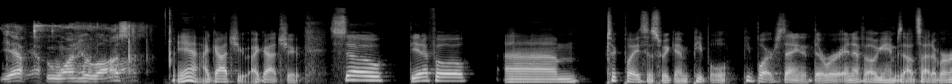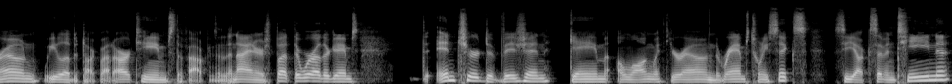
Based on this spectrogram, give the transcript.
Yeah. Who won? Who lost? Yeah, I got you. I got you. So the NFL um, took place this weekend. People people are saying that there were NFL games outside of our own. We love to talk about our teams, the Falcons and the Niners, but there were other games. The interdivision game along with your own, the Rams 26, Seahawks 17.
